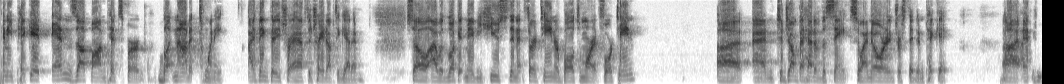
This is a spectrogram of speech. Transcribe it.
Kenny Pickett ends up on Pittsburgh, but not at twenty. I think they tra- have to trade up to get him. So I would look at maybe Houston at thirteen or Baltimore at fourteen, uh, and to jump ahead of the Saints, who I know are interested in Pickett. Uh, and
